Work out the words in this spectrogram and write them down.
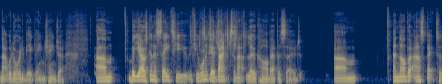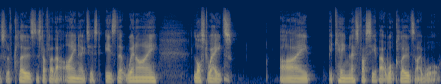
that would already be a game changer. Um, but yeah, I was going to say to you, if you want to go back to that low carb episode, um, another aspect of sort of clothes and stuff like that I noticed is that when I lost weight, I became less fussy about what clothes I wore.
